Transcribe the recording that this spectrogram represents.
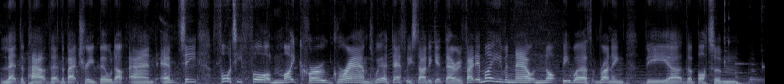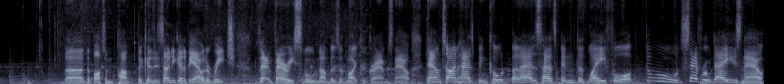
let the power, let the battery build up and empty. 44 micrograms. We are definitely starting to get there. In fact, it might even now not be worth running the uh, the bottom the, the bottom pump because it's only going to be able to reach very small numbers of micrograms now. Downtime has been called, but as has been the way for several days now,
